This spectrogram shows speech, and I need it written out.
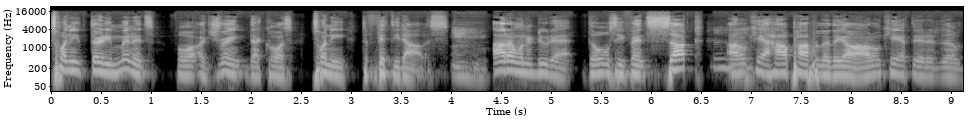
20, 30 minutes for a drink that costs 20 to 50 dollars. Mm-hmm. I don't want to do that. Those events suck. I don't mm-hmm. care how popular they are. I don't care if they're the, the,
